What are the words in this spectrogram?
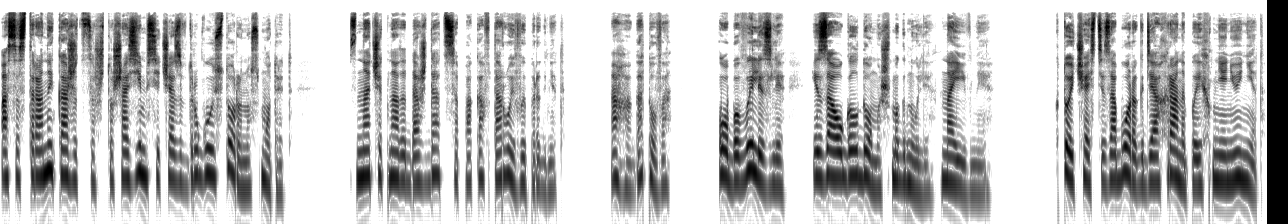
а со стороны кажется, что Шазим сейчас в другую сторону смотрит. Значит, надо дождаться, пока второй выпрыгнет. Ага, готово. Оба вылезли и за угол дома шмыгнули, наивные. К той части забора, где охраны, по их мнению, нет.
